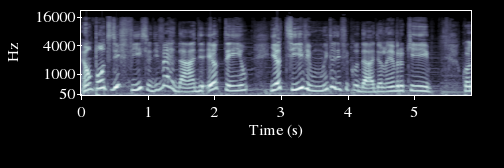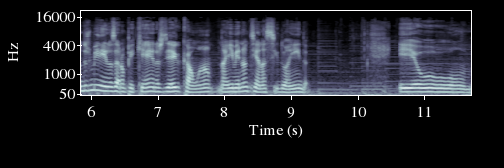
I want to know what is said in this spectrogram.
é um ponto difícil, de verdade. Eu tenho e eu tive muita dificuldade. Eu lembro que quando os meninos eram pequenos, Diego e Cauã, Naime não tinha nascido ainda, eu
